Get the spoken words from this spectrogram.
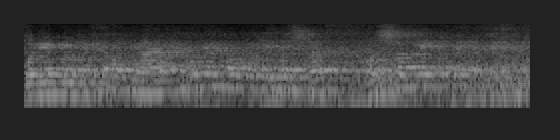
ご利用のお客様には大変ご迷惑をおかけいたします。申し訳ございません。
